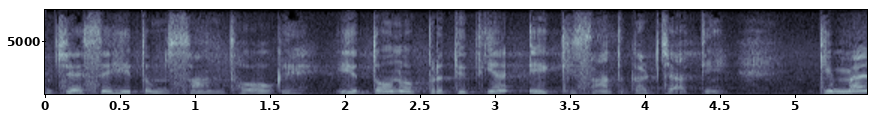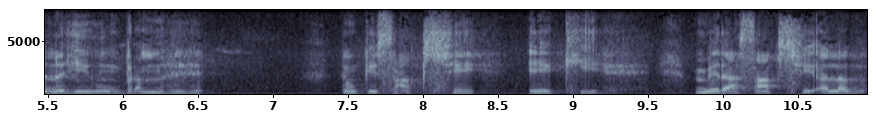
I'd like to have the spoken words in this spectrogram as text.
जैसे ही तुम शांत होगे ये दोनों प्रतीतियाँ एक ही साथ घट जाती कि मैं नहीं हूँ, ब्रह्म है, क्योंकि साक्षी एक ही है। मेरा साक्षी अलग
